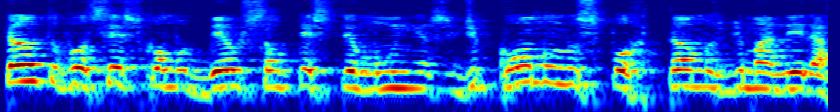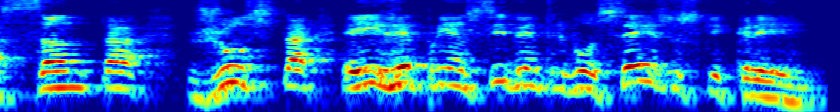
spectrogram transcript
Tanto vocês como Deus são testemunhas de como nos portamos de maneira santa, justa e irrepreensível entre vocês, os que creem.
